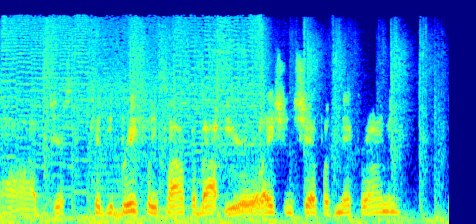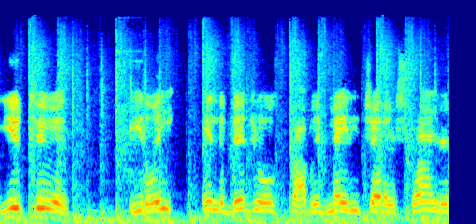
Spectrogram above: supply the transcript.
uh, just could you briefly talk about your relationship with Nick Reimann? You two, as elite individuals, probably made each other stronger.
